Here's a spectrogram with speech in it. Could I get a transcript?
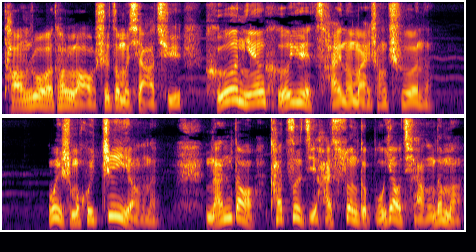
倘若他老是这么下去，何年何月才能买上车呢？为什么会这样呢？难道他自己还算个不要强的吗？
